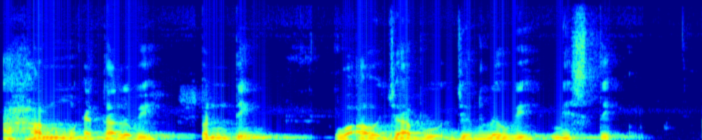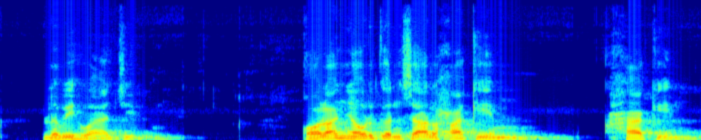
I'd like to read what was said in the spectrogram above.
ahammu eta leuwih penting wa aujabu jeung leuwih misti. Leuwih wajib. Qala nyaurkeun sa al hakim hakim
